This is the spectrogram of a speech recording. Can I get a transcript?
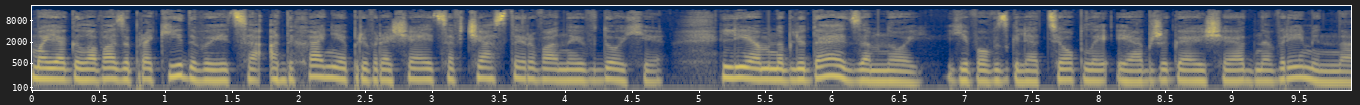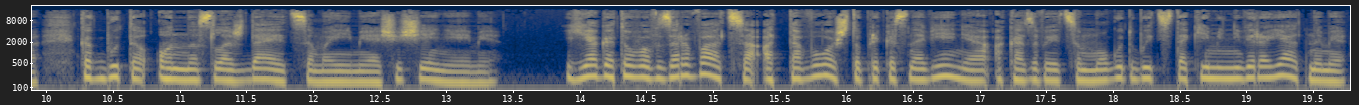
Моя голова запрокидывается, а дыхание превращается в частые рваные вдохи. Лиам наблюдает за мной. Его взгляд теплый и обжигающий одновременно, как будто он наслаждается моими ощущениями. Я готова взорваться от того, что прикосновения, оказывается, могут быть такими невероятными,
